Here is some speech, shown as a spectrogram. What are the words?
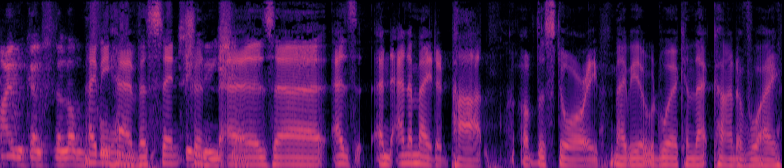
I would go for the long. Maybe have Ascension as uh, as an animated part of the story. Maybe it would work in that kind of way.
